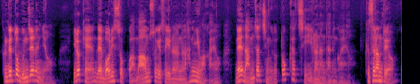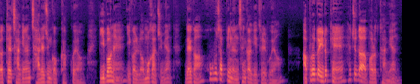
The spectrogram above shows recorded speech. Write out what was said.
그런데 또 문제는요 이렇게 내 머릿속과 마음속에서 일어나는 합리화가요 내 남자친구도 똑같이 일어난다는 거예요. 그 사람도요 여태 자기는 잘해준 것 같고요 이번에 이걸 넘어가 주면 내가 호구 잡히는 생각이 들고요. 앞으로도 이렇게 해주다 버릇하면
